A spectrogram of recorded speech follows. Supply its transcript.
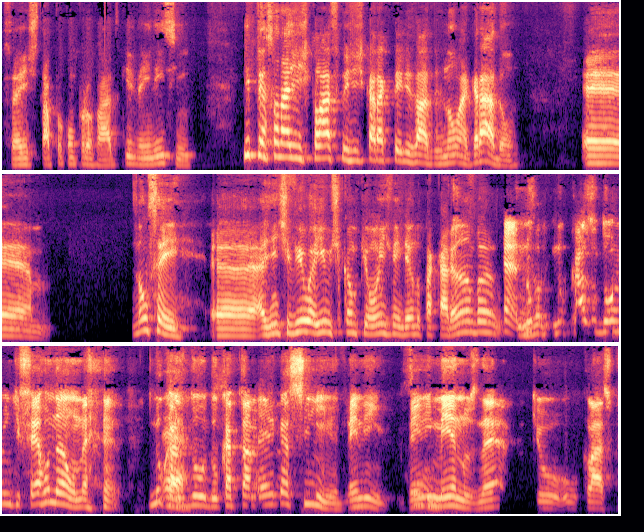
Isso a gente está comprovado que vendem sim. E personagens clássicos descaracterizados não agradam? É, não sei. É, a gente viu aí os campeões vendendo pra caramba. É, no, outros... no, caso do Homem de Ferro, não, né? No é. caso do, do Capitão América, sim. Vendem, vendem sim. menos, né? Que o, o, clássico.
